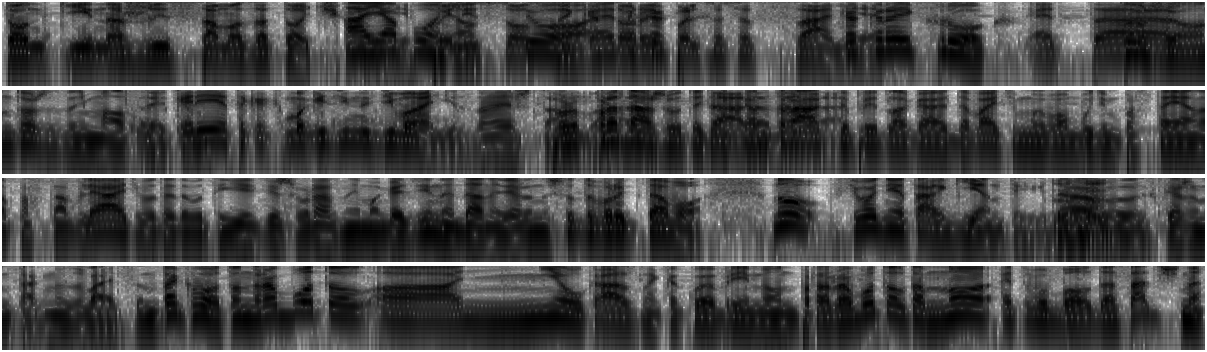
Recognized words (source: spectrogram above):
тонкие ножи с самозаточкой. А, я понял. Пылесосы, Все, которые как, пылесосят сами. Как Рэй Крок. Это... Тоже, он тоже занимался Скорее, этим. Скорее, это как магазин на диване, знаешь, там. Про продажи вот эти да, контракты да, да, да. предлагают. Давайте мы вам будем постоянно поставлять. Вот это вот ты ездишь в разные магазины. Да, наверное, что-то вроде того. Ну, сегодня это агенты, угу. Да, скажем так, называется. Ну, так вот, он работал, а, не указано, какое время он проработал там, но этого было достаточно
